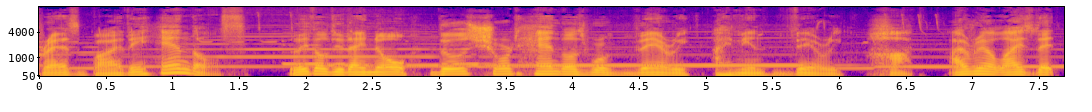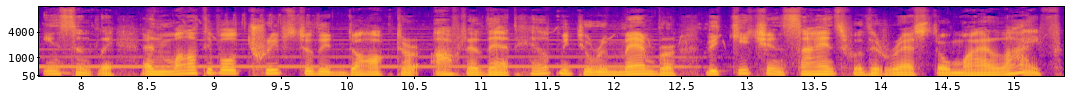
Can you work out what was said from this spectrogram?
press by the handles. Little did I know, those short handles were very, I mean very hot. I realized that instantly, and multiple trips to the doctor after that helped me to remember the kitchen science for the rest of my life.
